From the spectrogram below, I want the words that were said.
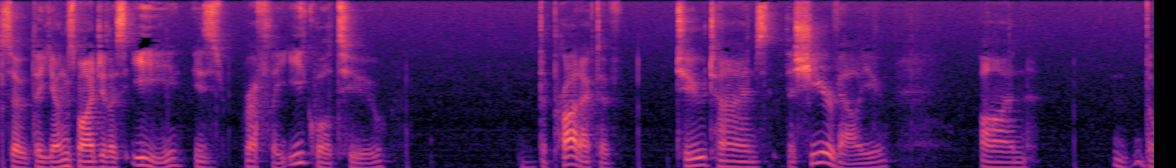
So the Young's modulus E is roughly equal to the product of 2 times the shear value on the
